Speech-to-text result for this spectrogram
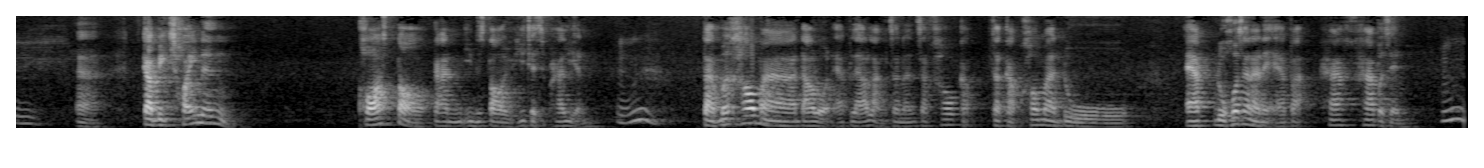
อืมอ่ากับอีก choice หนึ่ง cost ต่อการ install อยู่ที่75เหรียญอืม แต่เมื่อเข้ามาดาวน์โหลดแอป แล้วหลังจากนั้นจะเข้ากับจะกลับเข้ามาดูแอป ดูโฆษณาในแอปอะห้าห้าเปอร์เซ็นอืม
